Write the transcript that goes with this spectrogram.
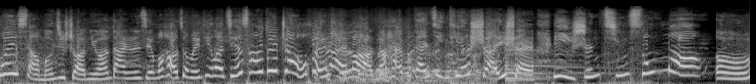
微小萌就说：女王大人的节目好久没听了，节操都长回来了，那还不赶紧听甩一甩，一身轻松吗？嗯。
